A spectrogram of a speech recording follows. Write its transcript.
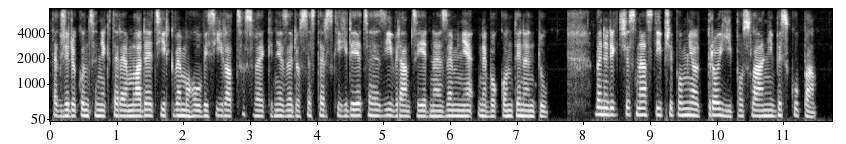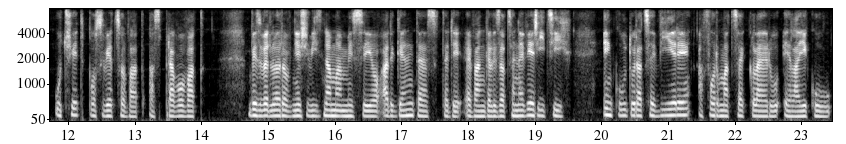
takže dokonce některé mladé církve mohou vysílat své kněze do sesterských diecézí v rámci jedné země nebo kontinentu. Benedikt XVI. připomněl trojí poslání biskupa učit, posvěcovat a spravovat. Vyzvedl rovněž význam misio ad gentes, tedy evangelizace nevěřících, inkulturace víry a formace kléru i laiků.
